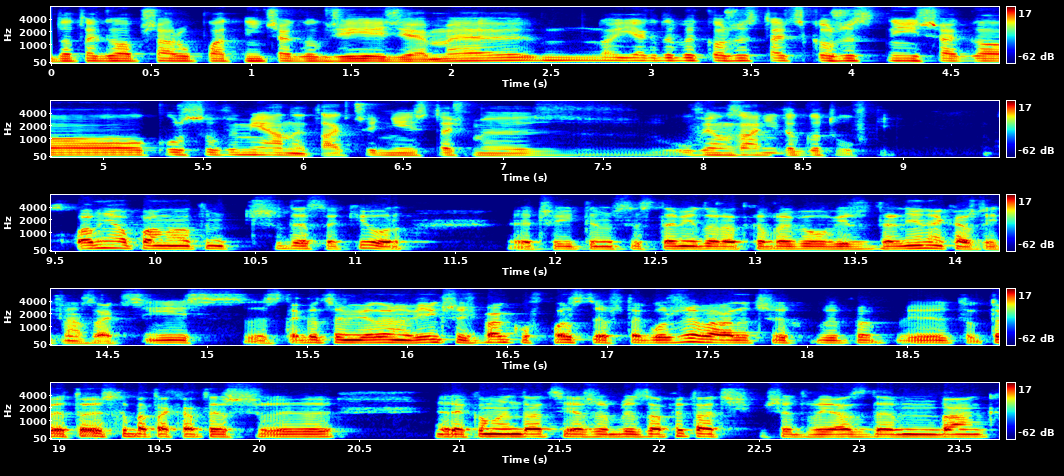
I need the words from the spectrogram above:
do tego obszaru płatniczego, gdzie jedziemy, no i jak gdyby korzystać z korzystniejszego kursu wymiany, tak? Czyli nie jesteśmy uwiązani do gotówki. Wspomniał Pan o tym 3D Secure, e, czyli tym systemie dodatkowego uwierzytelnienia każdej transakcji. Z, z, tego co mi wiadomo, większość banków w Polsce już tego używa, ale czy to, to jest chyba taka też rekomendacja, żeby zapytać przed wyjazdem bank,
